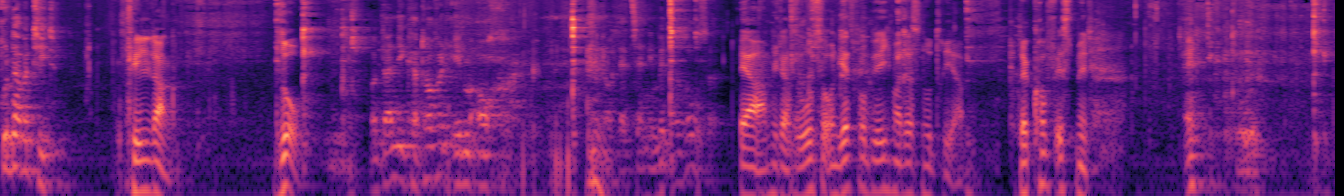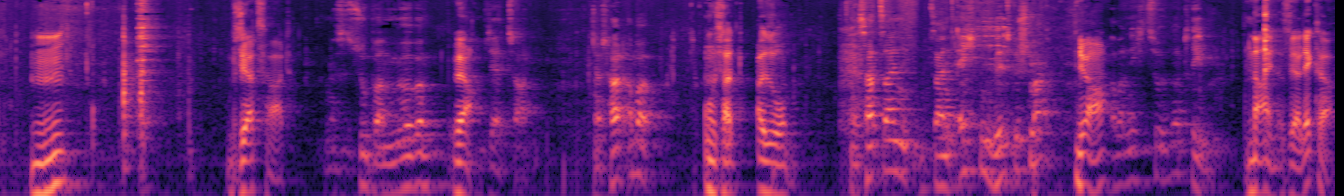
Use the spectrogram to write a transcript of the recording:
Guten Appetit. Vielen Dank. So, Und dann die Kartoffeln eben auch letztendlich mit der Soße. ja, mit der Soße. Und jetzt probiere ich mal das Nutria. Der Kopf ist mit. Echt? Sehr zart. Das ist super mürbe. Ja. Sehr zart. Das hat aber, Und es hat, also, es hat seinen, seinen echten Wildgeschmack, ja, aber nicht zu übertrieben. nein, ist sehr lecker.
